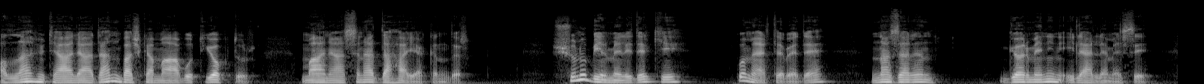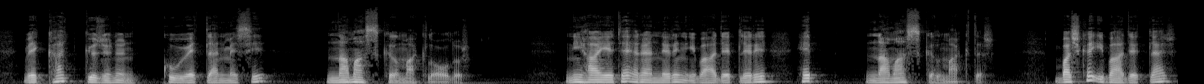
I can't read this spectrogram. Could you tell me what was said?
Allahü Teala'dan başka mabut yoktur manasına daha yakındır. Şunu bilmelidir ki bu mertebede nazarın, görmenin ilerlemesi ve kalp gözünün kuvvetlenmesi namaz kılmakla olur. Nihayete erenlerin ibadetleri hep namaz kılmaktır. Başka ibadetler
